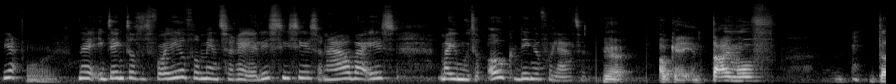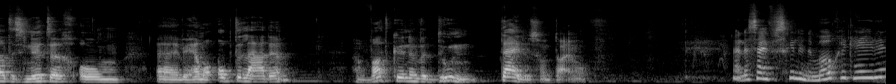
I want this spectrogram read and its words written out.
Ja. Mooi. Nee, ik denk dat het voor heel veel mensen realistisch is en haalbaar is. Maar je moet er ook dingen voor laten. Ja. Oké, een time-off, dat is nuttig om eh, weer helemaal op te laden. Wat kunnen we doen tijdens zo'n time-off? Nou, er zijn verschillende mogelijkheden.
